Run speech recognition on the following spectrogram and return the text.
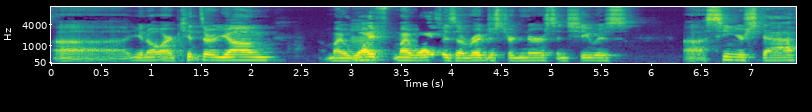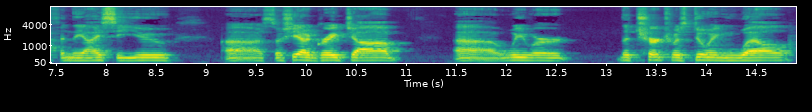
uh, you know, our kids are young my mm. wife my wife is a registered nurse and she was uh, senior staff in the ICU uh, so she had a great job. Uh, we were the church was doing well.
